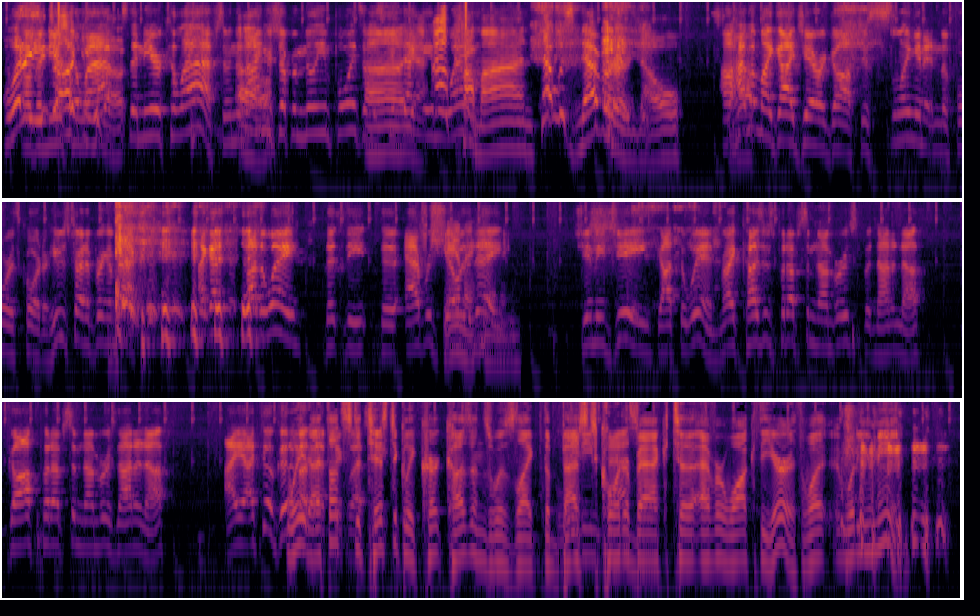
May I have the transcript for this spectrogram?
what Oh, are the you talking collapse. about? The near collapse. I mean, the Oh. Niners up a million points, I'm Uh, just give yeah. game oh, away. come on. That was never. no. Uh, how about my guy Jared Goff just slinging it in the fourth quarter? He was trying to bring him back. I got. By the way, the the the average Joe of the day, Jimmy G, got the win. Right? Cousins put up some numbers, but not enough. Goff put up some numbers, not enough. I, I feel good Wait, about I thought pick last week. statistically Kirk Cousins was like the best Leading quarterback to ever walk the earth. What What do you mean?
